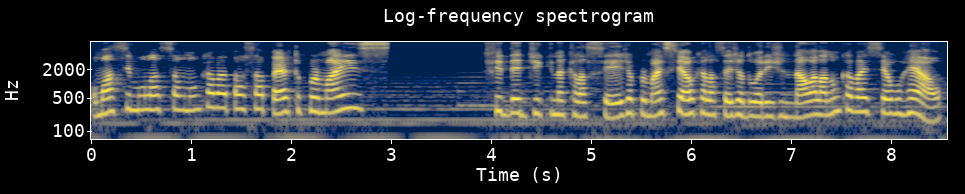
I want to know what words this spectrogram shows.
Uma simulação nunca vai passar perto, por mais fidedigna que ela seja, por mais fiel que ela seja do original, ela nunca vai ser o real.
